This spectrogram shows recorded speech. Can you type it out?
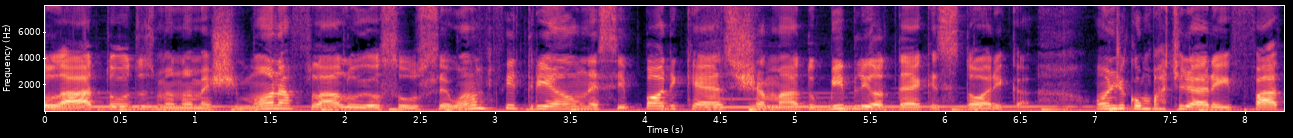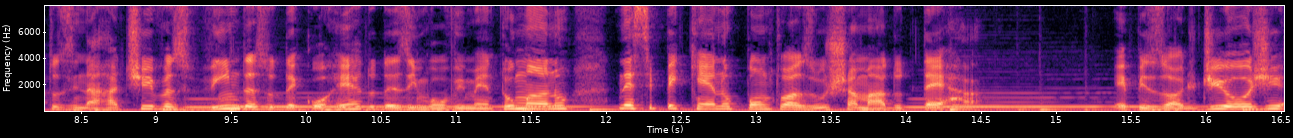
Olá a todos, meu nome é Shimona Flalo e eu sou o seu anfitrião nesse podcast chamado Biblioteca Histórica, onde compartilharei fatos e narrativas vindas do decorrer do desenvolvimento humano nesse pequeno ponto azul chamado Terra. Episódio de hoje:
